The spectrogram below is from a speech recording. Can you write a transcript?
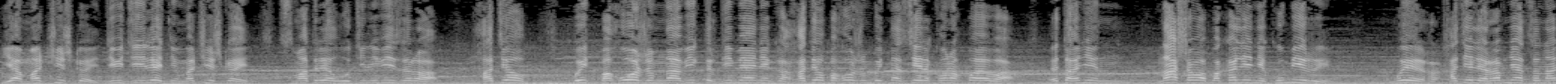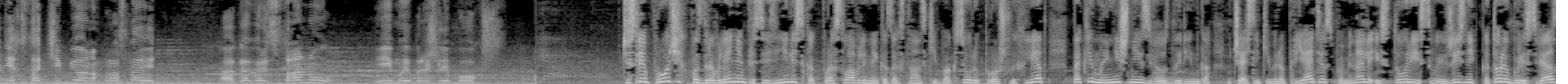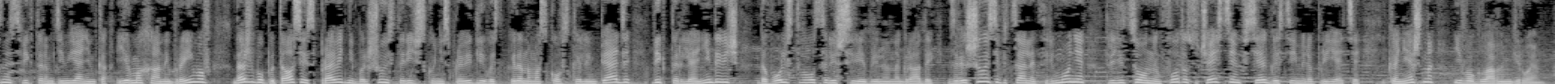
Я мальчишкой, девятилетним мальчишкой смотрел у телевизора, хотел быть похожим на Виктор Демьяненко, хотел похожим быть на Серых Хонакбаева. Это они нашего поколения кумиры. Мы хотели равняться на них, стать чемпионом, прославить, э, как говорится, страну. И мы пришли в бокс. В числе прочих к поздравлениям присоединились как прославленные казахстанские боксеры прошлых лет, так и нынешние звезды ринга. Участники мероприятия вспоминали истории своей жизни, которые были связаны с Виктором Демьяненко. Ермахан Ибраимов даже попытался исправить небольшую историческую несправедливость, когда на Московской Олимпиаде Виктор Леонидович довольствовался лишь серебряной наградой. Завершилась официальная церемония традиционным фото с участием всех гостей мероприятия и, конечно, его главным героем.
